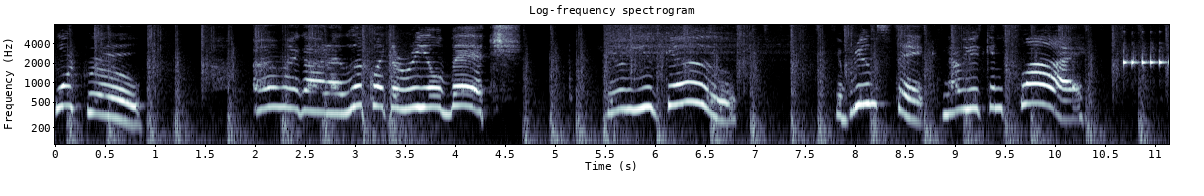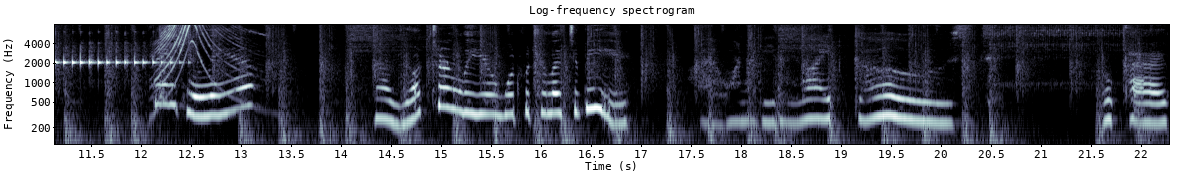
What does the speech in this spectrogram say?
wardrobe. Oh my god, I look like a real witch! Here you go! Your broomstick, now you can fly! Thank you, Leo! Now your turn, Leo. What would you like to be? I want to be the white ghost. Okay.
